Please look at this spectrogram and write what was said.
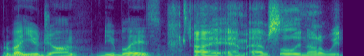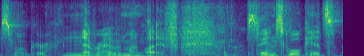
What about you, John? Do you blaze? I am absolutely not a weed smoker. Never have in my life. Stay in school, kids.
